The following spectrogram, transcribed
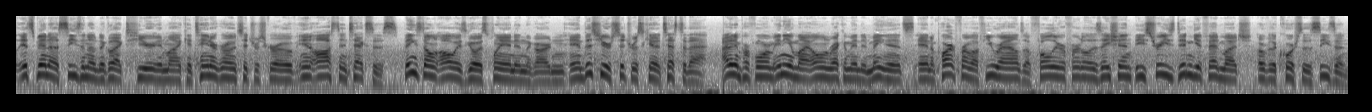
it's been a season of neglect here in my container grown citrus grove in Austin, Texas. Things don't always go as planned in the garden, and this year's citrus can attest to that. I didn't perform any of my own recommended maintenance, and apart from a few rounds of foliar fertilization, these trees didn't get fed much over the course of the season.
